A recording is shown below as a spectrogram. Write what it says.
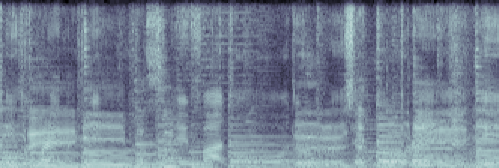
셋도 레 미파. 솔 미파 도둘 둘, 셋, 셋, 도, 도, 레, 미,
